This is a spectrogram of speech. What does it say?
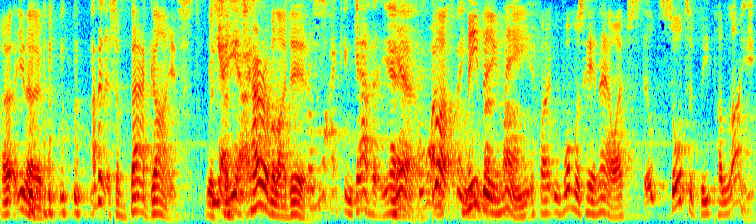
uh, you know, I think there's some bad guys with Yeah, some yeah. terrible ideas. From what I can gather, yeah. yeah, From but me being far. me, if, I, if one was here now, I'd still sort of be polite,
